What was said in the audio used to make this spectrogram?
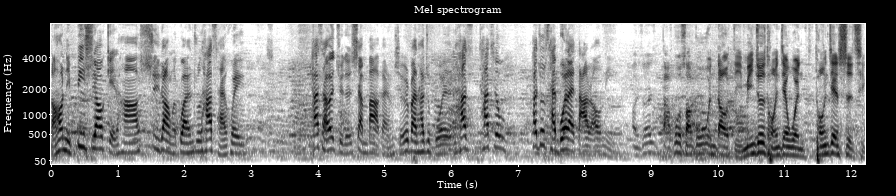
然后你必须要给他适当的关注，他才会他才会觉得善罢甘休，要不然他就不会，他他就他就才不会来打扰你。哦，你说打破砂锅问到底，明明就是同一件问同一件事情。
